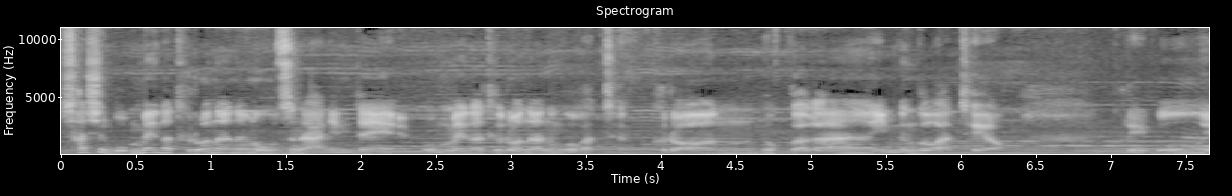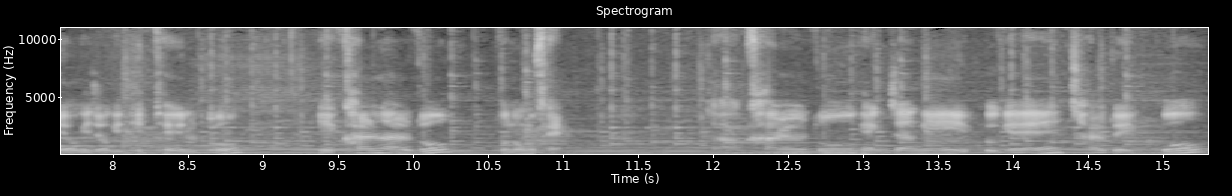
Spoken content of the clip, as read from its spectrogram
사실 몸매가 드러나는 옷은 아닌데 몸매가 드러나는 것 같은 그런 효과가 있는 것 같아요. 그리고 여기저기 디테일도 이 칼날도 분홍색. 자, 칼도 굉장히 이쁘게 잘 돼 있고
